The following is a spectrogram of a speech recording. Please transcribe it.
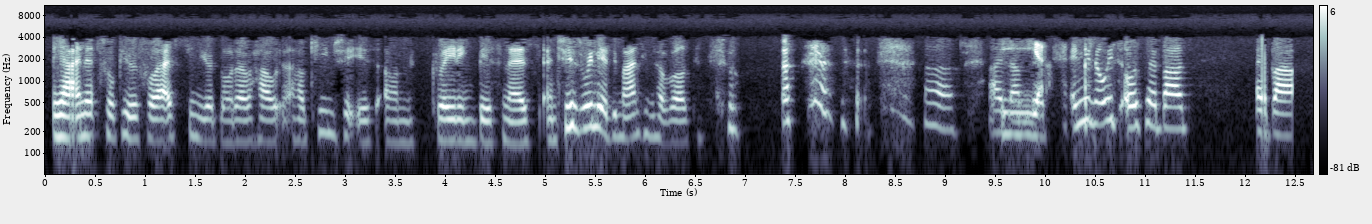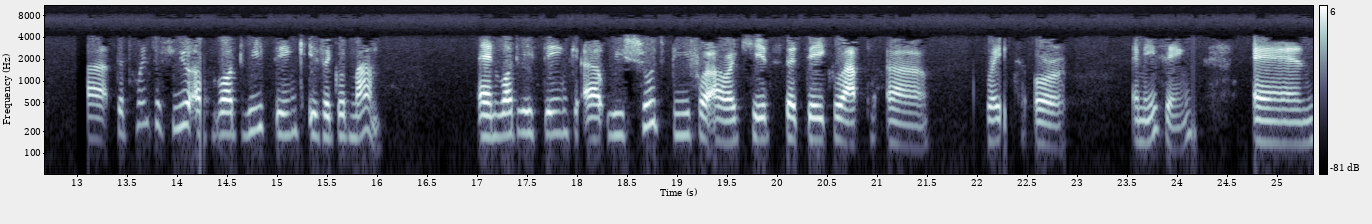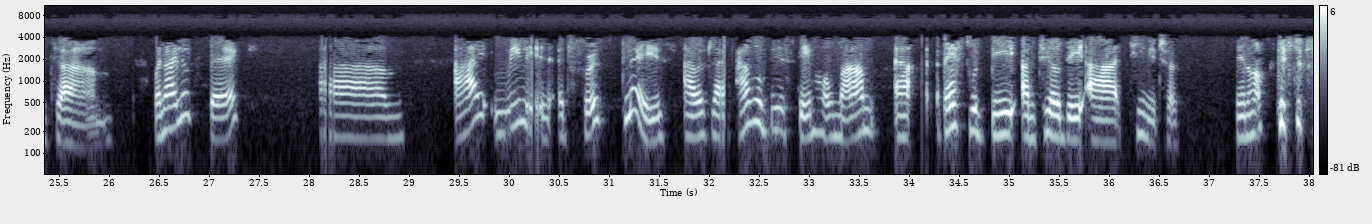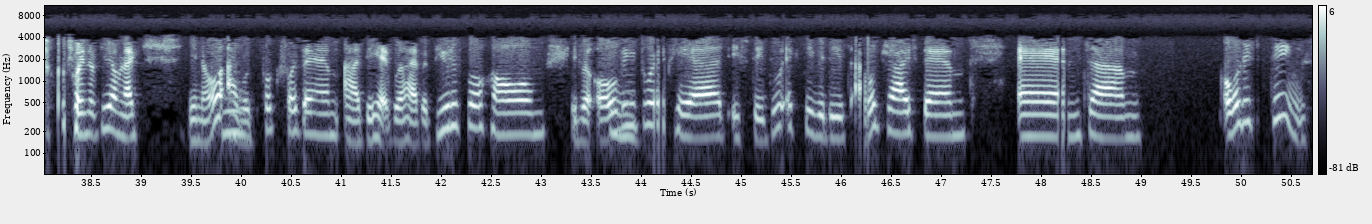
yeah, and it's so beautiful. I've seen your daughter how how keen she is on creating business, and she's really a demand in her world too. oh, I love yeah. it. And you know, it's also about about uh, the point of view of what we think is a good mom and what we think uh, we should be for our kids that they grow up uh, great or amazing. And um, when I look back, um, I really, at first place, I was like, I will be a stay-at-home mom. Uh, best would be until they are teenagers. You know, this is the point of view. I'm like, you know, mm. I would cook for them. Uh, they have, will have a beautiful home. It will all mm. be prepared. If they do activities, I will drive them, and um, all these things.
